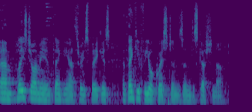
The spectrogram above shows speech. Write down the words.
um, please join me in thanking our three speakers and thank you for your questions and discussion afterwards.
